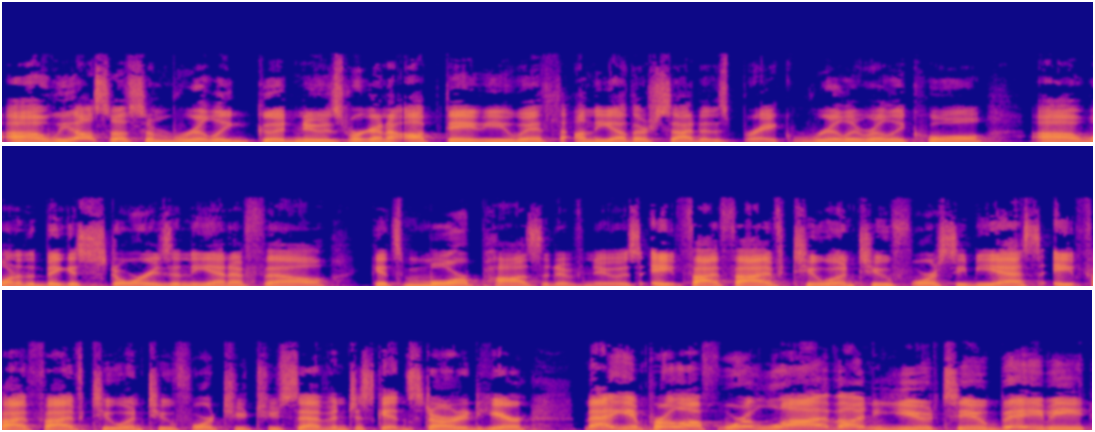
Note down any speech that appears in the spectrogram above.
Uh, we also have some really good news we're going to update you with on the other side of this break. Really, really cool. Uh, one of the biggest stories in the NFL gets more positive news. 855 212 4CBS, 855 212 4227. Just getting started here. Maggie and Perloff, we're live on YouTube, baby.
